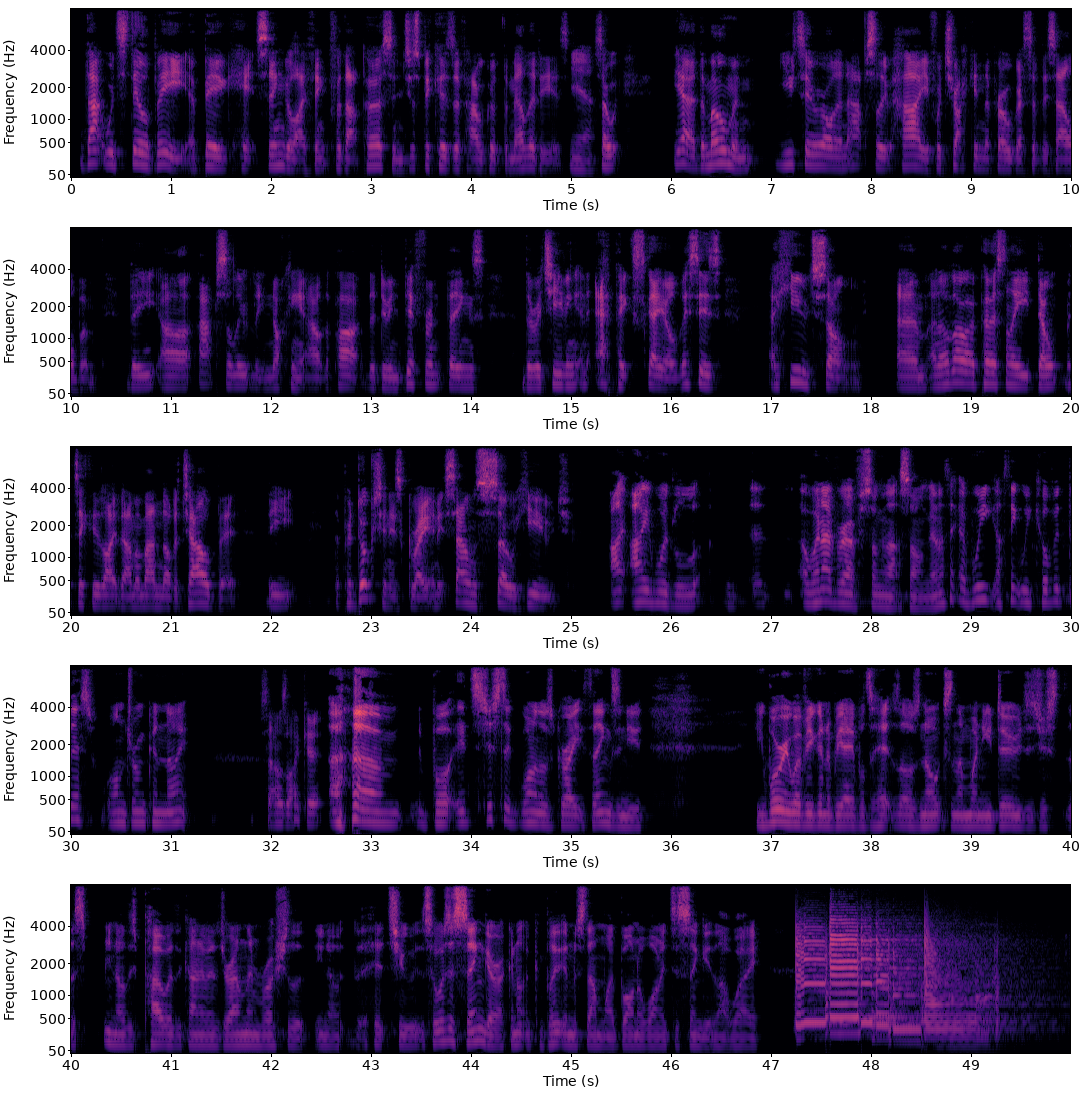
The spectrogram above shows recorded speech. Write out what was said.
that would still be a big hit single, I think, for that person, just because of how good the melody is. Yeah. So yeah, at the moment, U2 are on an absolute high if we're tracking the progress of this album. They are absolutely knocking it out of the park. They're doing different things. They're achieving an epic scale. This is a huge song. Um, and although I personally don't particularly like the I'm a Man, Not a Child bit, the the production is great and it sounds so huge. I I would l- uh, whenever I've sung that song, and I think have we I think we covered this on Drunken Night. Sounds like it. Um, but it's just a, one of those great things, and you you worry whether you're going to be able to hit those notes, and then when you do, there's just this you know this power, the kind of adrenaline rush that you know that hits you. So as a singer, I can completely understand why Bono wanted to sing it that way.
